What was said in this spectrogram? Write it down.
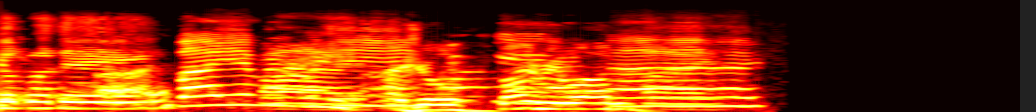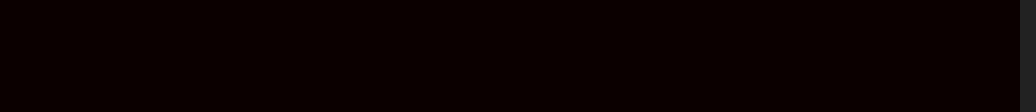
Everybody. Bye, everybody. Casual. Bye, everyone. Bye.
